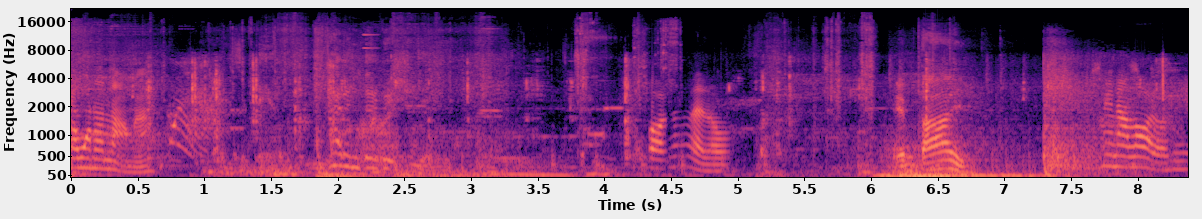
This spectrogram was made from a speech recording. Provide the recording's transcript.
ระวังด้านหลังนะ Cutting their vision. บอลเท่าไหร่เราเอ็มตาย ไม่น่ารอดหรอพี่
